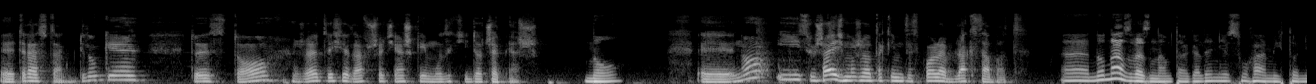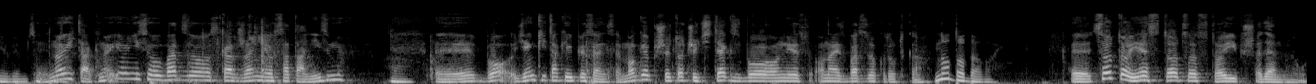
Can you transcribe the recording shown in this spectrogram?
E, Teraz tak, drugie to jest to, że ty się zawsze ciężkiej muzyki doczepiasz. No, E, No i słyszałeś może o takim zespole Black Sabbath. E, no nazwę znam tak, ale nie słuchałem ich, to nie wiem co to No i tak, no i oni są bardzo oskarżeni o satanizm, A. e, bo dzięki takiej piosence mogę przytoczyć tekst, bo on jest, ona jest bardzo krótka. No to dawaj. E, Co to jest to, co stoi przede mną?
